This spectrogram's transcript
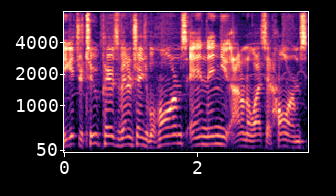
you get your two pairs of interchangeable arms, and then you, I don't know why I said harms,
